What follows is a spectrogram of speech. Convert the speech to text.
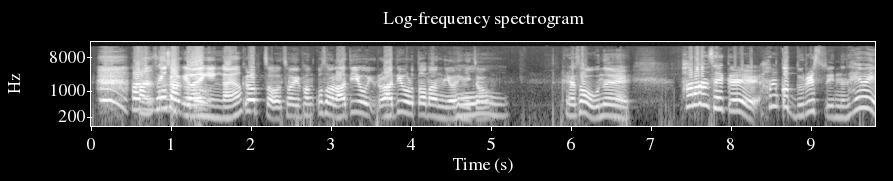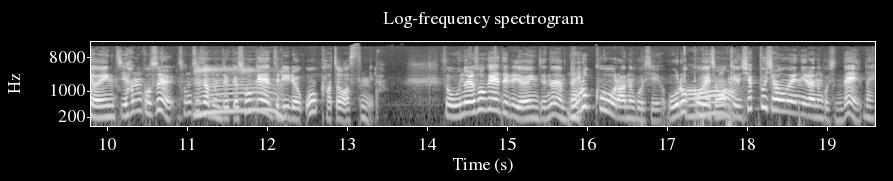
하는 생각으로. 여행인가요? 그렇죠. 저희 방구석 라디오, 라디오로 떠나는 여행이죠. 오. 그래서 오늘 네. 파란색을 한껏 누릴 수 있는 해외 여행지 한 곳을 청취자분들께 음. 소개해 드리려고 가져왔습니다. 그래서 오늘 소개해 드릴 여행지는 네. 모로코라는 곳이에요. 모로코의 아. 정확히는 셰프샤우엔이라는 곳인데 네.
